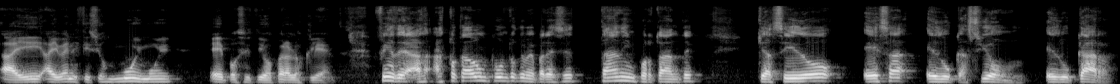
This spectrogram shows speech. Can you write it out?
hay, hay beneficios muy, muy eh, positivos para los clientes. Fíjate, has, tocado un punto que me parece tan importante, que ha sido esa educación, educar.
